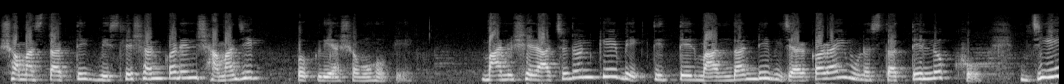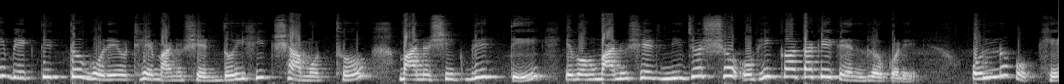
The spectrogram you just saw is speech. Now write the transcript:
সমাজতাত্ত্বিক বিশ্লেষণ করেন সামাজিক প্রক্রিয়াসমূহকে। মানুষের আচরণকে ব্যক্তিত্বের মানদণ্ডে বিচার করাই মনস্তত্ত্বের লক্ষ্য। যে ব্যক্তিত্ব গড়ে ওঠে মানুষের দৈহিক সামর্থ্য, মানসিক বৃত্তি এবং মানুষের নিজস্ব অভিজ্ঞতাকে কেন্দ্র করে। অন্যপক্ষে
